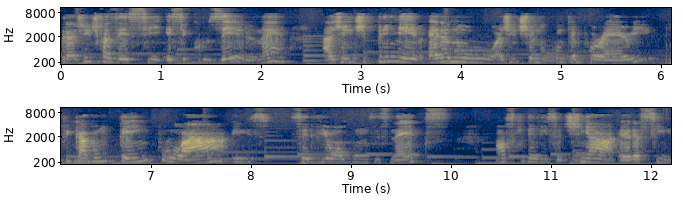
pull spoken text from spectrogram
pra gente fazer esse, esse cruzeiro, né? A gente primeiro era no. A gente ia no Contemporary, uhum. ficava um tempo lá, eles serviam alguns snacks. Nossa, que delícia! Tinha, era assim,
